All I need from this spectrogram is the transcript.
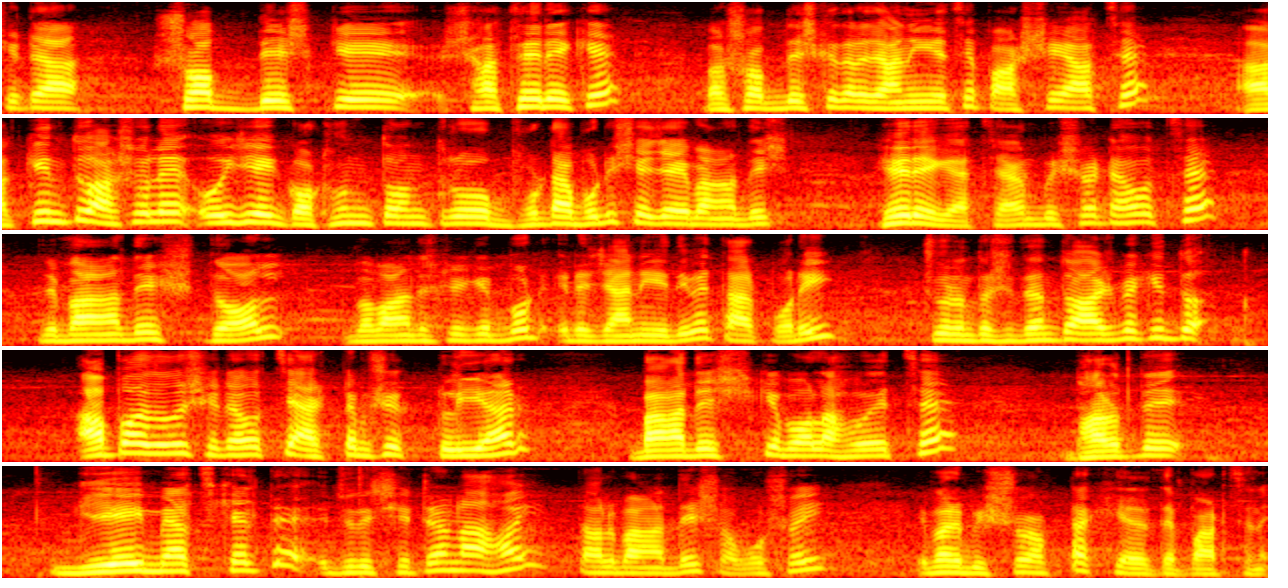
সেটা সব দেশকে সাথে রেখে বা সব দেশকে তারা জানিয়েছে, পাশে আছে। কিন্তু আসলে ওই যে গঠনতন্ত্র, ভোটাভুটি, সে জায়গায় বাংলাদেশ হেরে গেছে। এখন বিষয়টা হচ্ছে যে বাংলাদেশ দল বা বাংলাদেশ ক্রিকেট বোর্ড এটা জানিয়ে দেবে, তারপরেই চূড়ান্ত সিদ্ধান্ত আসবে। কিন্তু আপাতত সেটা হচ্ছে একটা বিষয় ক্লিয়ার বাংলাদেশকে বলা হয়েছে, ভারতে গিয়েই ম্যাচ খেলতে, যদি সেটা না হয়, তাহলে বাংলাদেশ অবশ্যই এবার বিশ্বকাপটা খেলতে পারছে না।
